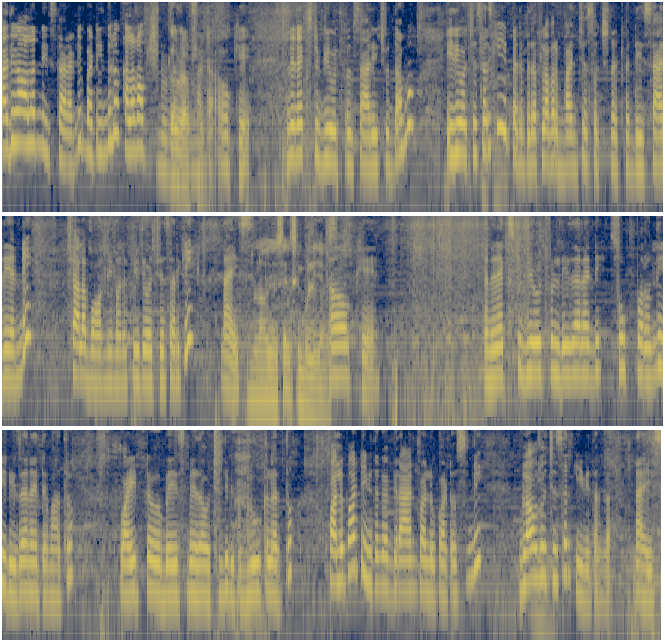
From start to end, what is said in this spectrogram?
పది కావాలని ఇస్తారండి. బట్ ఇందులో కలర్ ఆప్షన్ ఉండదు అనమాట okay. And next beautiful sari చూద్దాము. ఇది వచ్చేసరికి పెద్ద పెద్ద ఫ్లవర్ బంచెస్ వచ్చినటువంటి శారీ అండి. చాలా బాగుంది మనకు ఇది వచ్చేసరికి. నైస్ బ్లౌజ్ వచ్చేసరికి simple design okay and next beautiful design అండి. సూపర్ ఉంది ఈ డిజైన్ అయితే మాత్రం. వైట్ బేస్ మీద వచ్చింది విత్ బ్లూ కలర్తో పళ్ళుపాటు ఈ విధంగా గ్రాండ్ పళ్ళుపాటు వస్తుంది. బ్లౌజ్ వచ్చేసరికి ఈ విధంగా. నైస్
